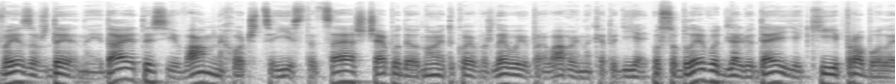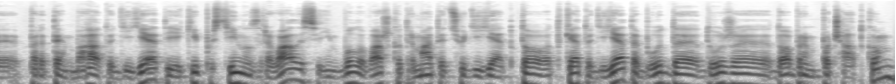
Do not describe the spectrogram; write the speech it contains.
Ви завжди наїдаєтесь і вам не хочеться їсти. Це ще буде одною такою важливою перевагою на кетодієті. Особливо для людей, які пробували перед тим багато дієт, які постійно зривалися, їм було важко тримати цю дієту. То от кетодієта буде дуже добрим початком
